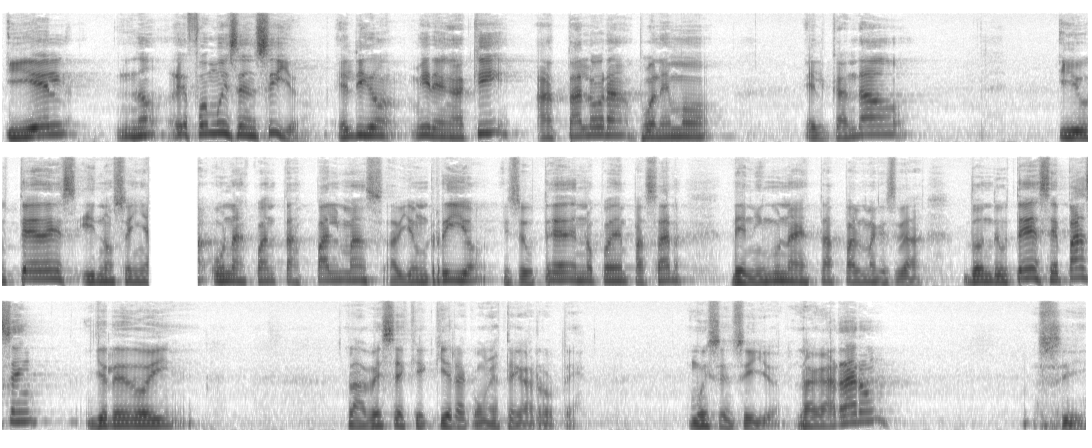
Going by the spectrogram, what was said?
Y él, no, fue muy sencillo. Él dijo, miren, aquí a tal hora ponemos el candado, y ustedes, y nos señalaba unas cuantas palmas, había un río, dice, ustedes no pueden pasar de ninguna de estas palmas que se vea. Donde ustedes se pasen, yo le doy las veces que quiera con este garrote. Muy sencillo. ¿La agarraron? Sí.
